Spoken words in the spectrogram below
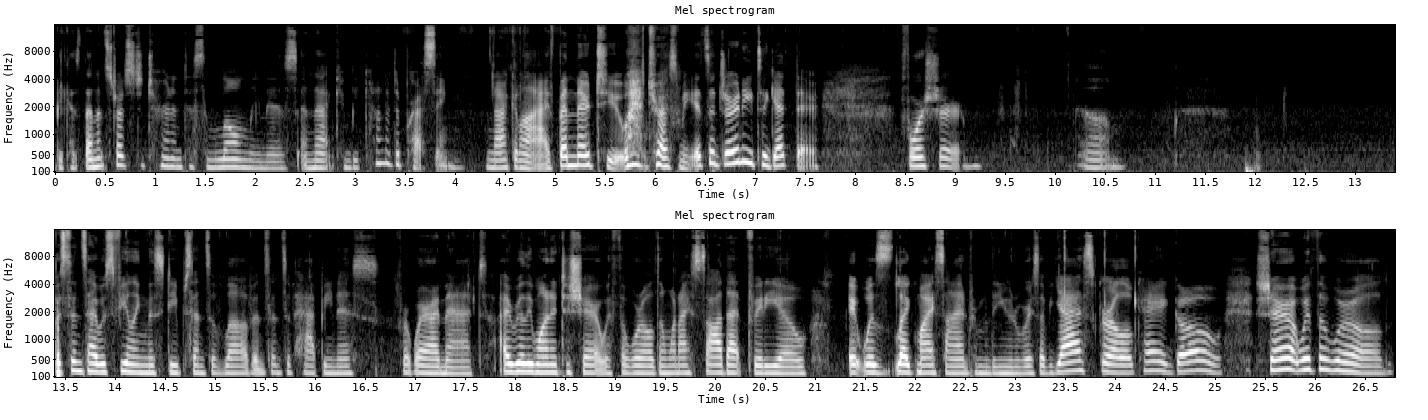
because then it starts to turn into some loneliness and that can be kind of depressing. I'm not gonna lie, I've been there too. Trust me, it's a journey to get there for sure. Um, but since I was feeling this deep sense of love and sense of happiness for where I'm at, I really wanted to share it with the world. And when I saw that video, it was like my sign from the universe of, yes, girl, okay, go, share it with the world.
